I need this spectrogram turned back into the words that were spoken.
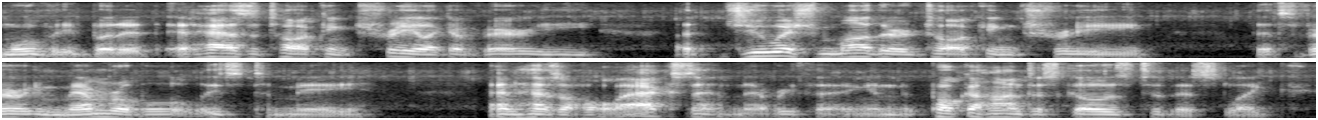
movie, but it, it has a talking tree, like a very a Jewish mother talking tree that's very memorable, at least to me, and has a whole accent and everything. And Pocahontas goes to this like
